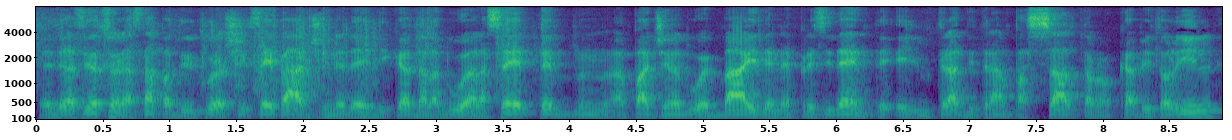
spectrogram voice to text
eh, della situazione, la stampa addirittura 6 pagine dedica, dalla 2 alla 7, mm, a pagina 2 Biden è presidente e gli ultra di Trump assaltano Capitol Hill,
